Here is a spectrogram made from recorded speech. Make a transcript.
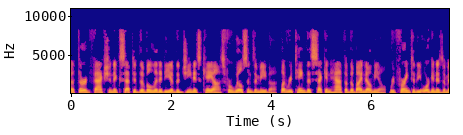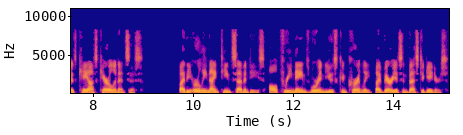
A third faction accepted the validity of the genus Chaos for Wilson's amoeba, but retained the second half of the binomial, referring to the organism as Chaos carolinensis. By the early 1970s, all three names were in use concurrently, by various investigators.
